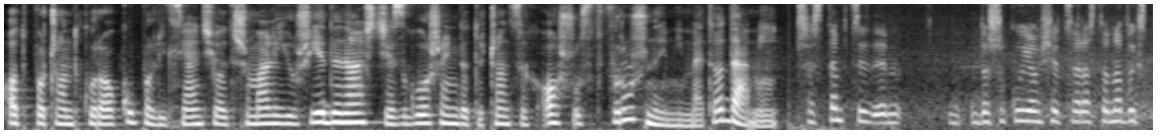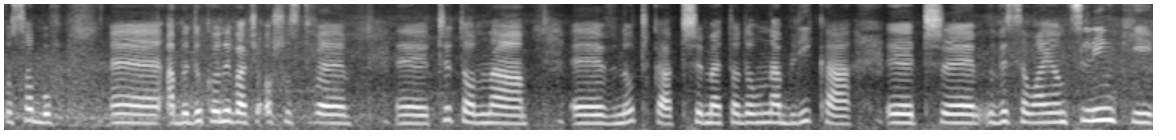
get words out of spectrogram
Od początku roku policjanci otrzymali już 11 zgłoszeń dotyczących oszustw różnymi metodami. Przestępcy em, doszukują się coraz to nowych sposobów, e, aby dokonywać oszustw, e, czy to na e, wnuczka, czy metodą na blika, e, czy wysyłając linki.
